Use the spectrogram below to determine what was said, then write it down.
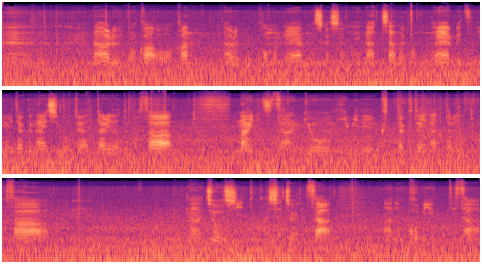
うんなるのかわかんなるのかもね。もしかしたらねなっちゃうのかもね。別にやりたくない仕事やったりだとかさ。毎日々でくったくたになったりだとかさ、うんまあ、上司とか社長にさあの媚び売ってさ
